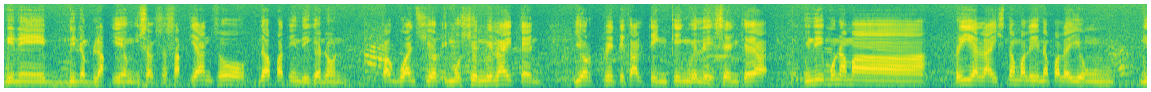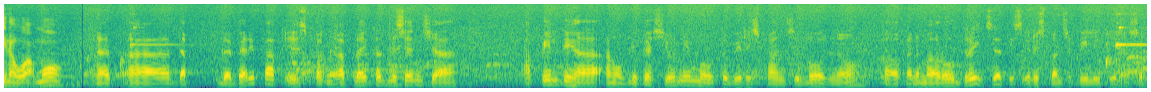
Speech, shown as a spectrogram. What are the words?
bini, binablock yung isang sasakyan. So, dapat hindi ganun. Pag once your emotion will heighten, your critical thinking will lessen. Kaya hindi mo na ma-realize na mali na pala yung ginawa mo. na uh, the, the very fact is pag nag-apply ka lisensya appeal diha ang obligasyon nimo to be responsible no uh, kana mga road rage that is irresponsibility na siya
